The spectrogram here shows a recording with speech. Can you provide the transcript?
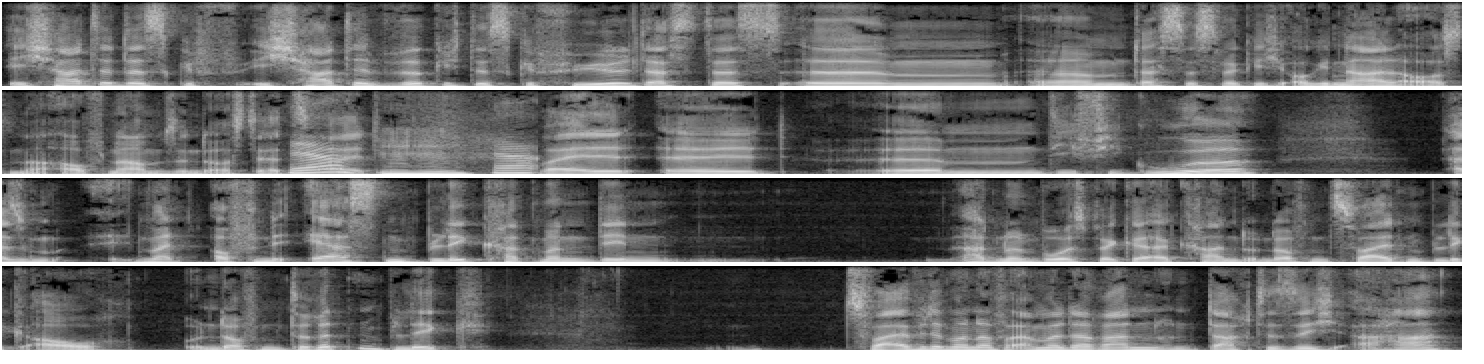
ich hatte das Gef ich hatte wirklich das Gefühl, dass das ähm, ähm, dass das wirklich Originalaufnahmen sind aus der Ja, Zeit, mhm. ja. weil äh, ähm, die Figur, also man, auf den ersten Blick hat man den hat man Boris Becker erkannt und auf den zweiten Blick auch und auf den dritten Blick zweifelte man auf einmal daran und dachte sich, aha,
